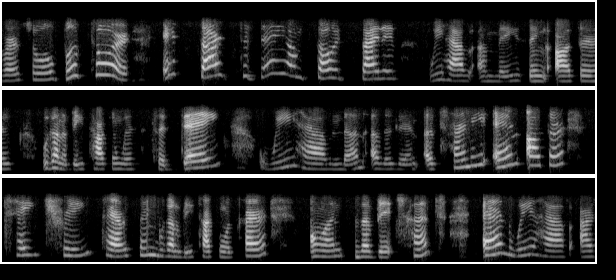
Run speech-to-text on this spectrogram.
virtual book tour. It starts today. I'm so excited. We have amazing authors we're going to be talking with today. We have none other than attorney and author Tay Tree Harrison. We're going to be talking with her on the bitch hunt. And we have our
